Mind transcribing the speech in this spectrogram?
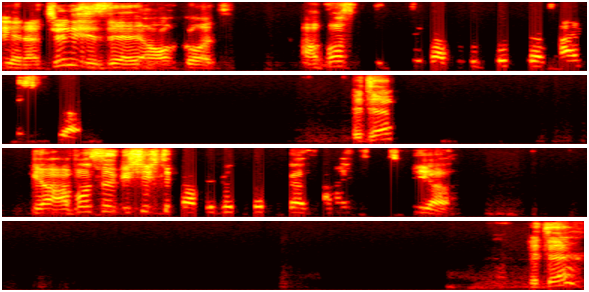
Ja, natürlich ist er auch Gott. Apostel Kapitel 5, Vers 1 bis 4. Bitte? Ja, Apostelgeschichte Kapitel 5, Vers 1 bis 4. Bitte?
